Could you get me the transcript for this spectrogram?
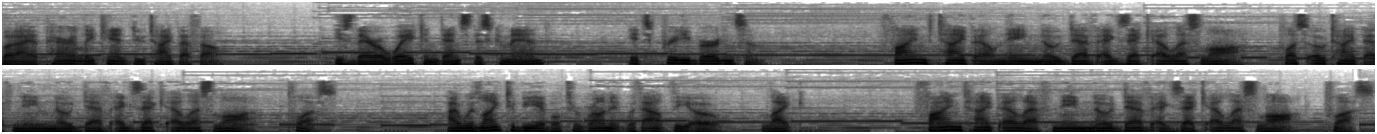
but I apparently can't do type FL. Is there a way condense this command? It's pretty burdensome. Find type L name node dev exec ls law, plus O type F name node dev exec ls law, plus. I would like to be able to run it without the O, like. Find type lf name no dev exec ls law, plus.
